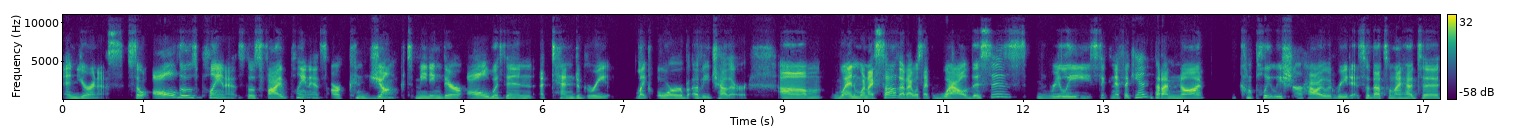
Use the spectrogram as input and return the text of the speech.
and Uranus. So all those planets, those five planets, are conjunct, meaning they're all within a 10 degree like orb of each other. Um, when when I saw that, I was like, wow, this is really significant, but I'm not completely sure how I would read it. So that's when I had to,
